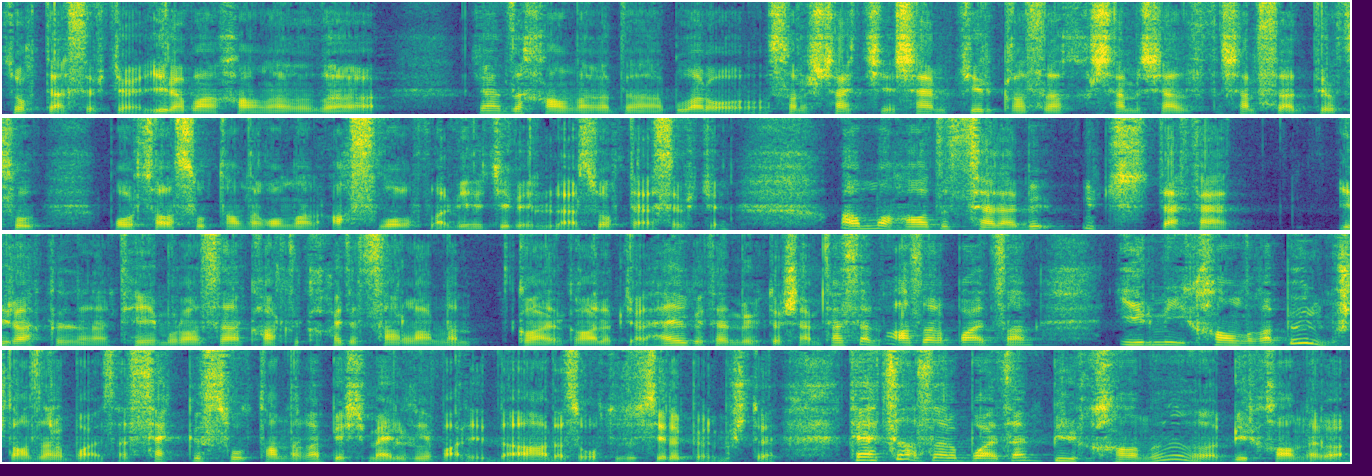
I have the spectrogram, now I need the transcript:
çox təəssüf ki, İrəvan xanlığı da, Gəncə xanlığı da, bunlar sonra Şəki, Şəmkir, Qazax, Şəmşəl, Şəmsəddin Sul, Borçalı sultanlığı ondan asılı olublar, vergi verirlər. Çox təəssüf ki. Amma Hacı Çələbi 3 dəfə İraqlılarla Teymuraza, Kartlı-Kaxayda çarlarına qalib gəlir. Həqiqətən möhtəşəm. Təsəvvür Azərbaycan 20 xanlığa bölmüşdü Azərbaycan. 8 sultanlığa 5 məliklik var idi. Arası 33 yerə bölmüşdü. Təhcə Azərbaycan bir xanı, bir xanlığa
